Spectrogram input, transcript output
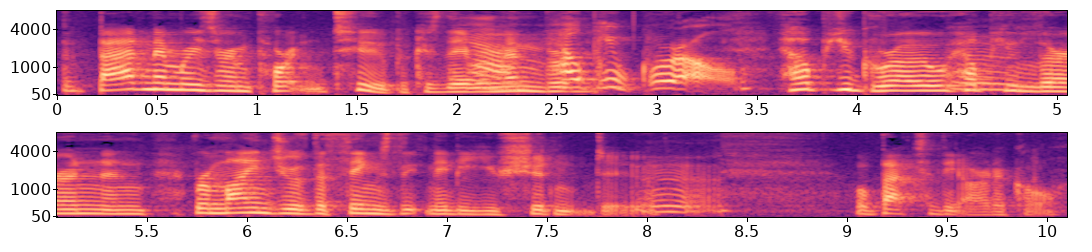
but bad memories are important too because they Yeah, remember help you grow. help you grow, help you learn, and remind you of the things that maybe you shouldn't do. Well, back to the article.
